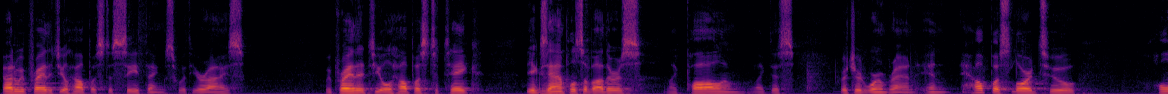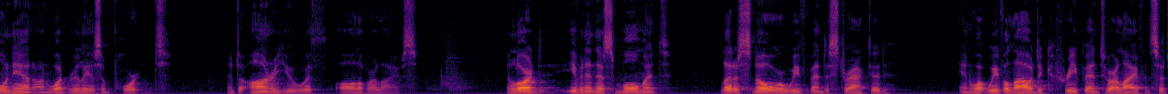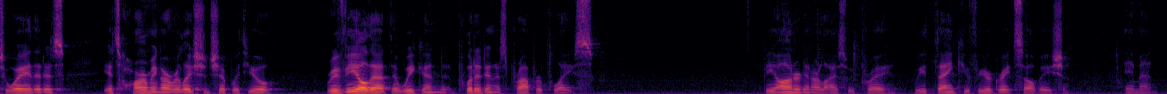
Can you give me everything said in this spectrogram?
God, we pray that you'll help us to see things with your eyes. We pray that you'll help us to take the examples of others, like Paul and like this Richard Wurmbrand, and help us, Lord, to hone in on what really is important and to honor you with all of our lives. And Lord, even in this moment, let us know where we've been distracted and what we've allowed to creep into our life in such a way that it's, it's harming our relationship with you reveal that, that we can put it in its proper place. Be honored in our lives, we pray. We thank you for your great salvation. Amen.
